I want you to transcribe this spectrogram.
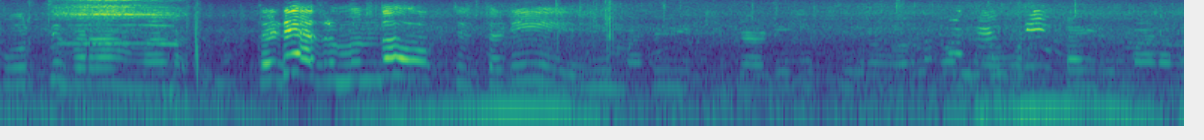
ಪೂರ್ತಿ ಬರಂಗ್ ಮಾಡೋದನ್ನ ತಡಿ ಅದ್ರ ಮುಂದೆ ಹೋಗ್ತೀವಿ ತಡಿ. ಈ ಮದುವೆ ಗಾಡಿ ಹತ್ತಿದ್ರೆ ಹೊರಗೆ ಒಟ್ಟಾಗಿ ಇದು ಮಾಡೋಣ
